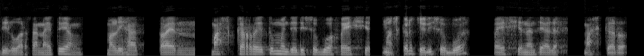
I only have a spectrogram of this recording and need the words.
di luar sana itu yang melihat tren masker itu menjadi sebuah fashion. Masker jadi sebuah Fashion nanti ada masker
